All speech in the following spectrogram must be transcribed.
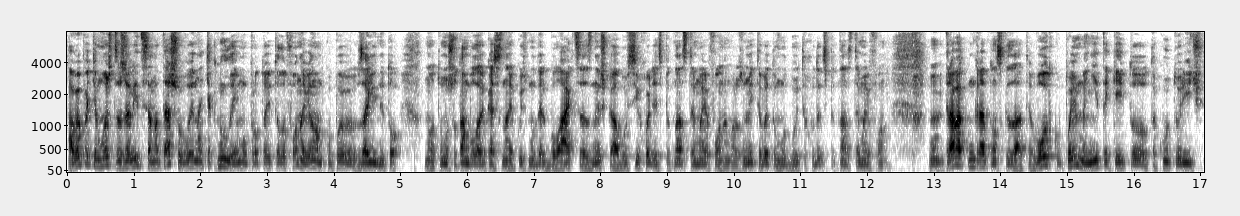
а ви потім можете жалітися на те, що ви натякнули йому про той телефон, а він вам купив взагалі не то. Ну, тому що там була якась на якусь модель була акція, знижка, або всі ходять з 15 айфонами. Розумієте, ви тому будете ходити з 15 айфоном. Треба конкретно сказати: от купи мені такий-то, таку-то річ.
